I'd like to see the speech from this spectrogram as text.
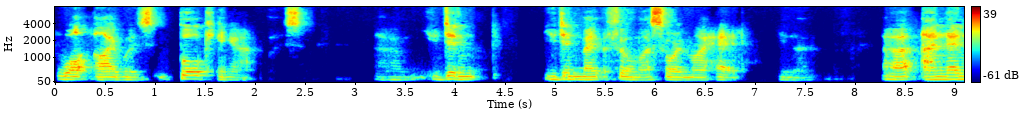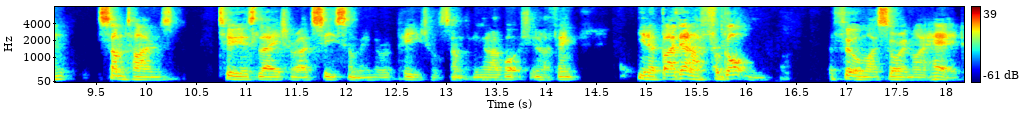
what I was balking at was um, you didn't you didn't make the film I saw in my head, you know, uh, and then sometimes two years later I'd see something a repeat or something, and I watch it and I think, you know, by then I've forgotten the film I saw in my head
